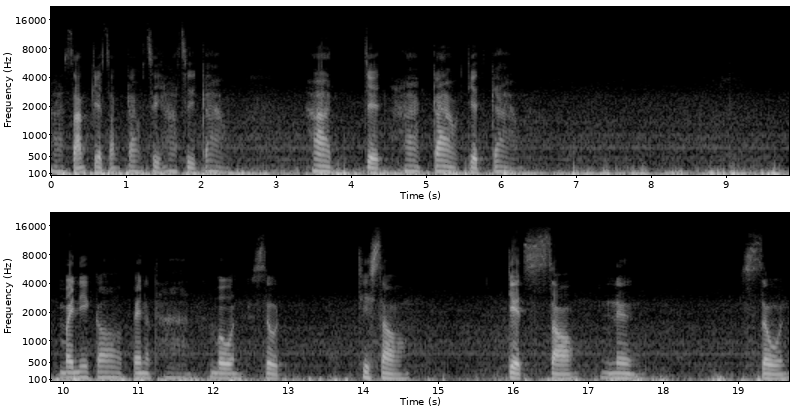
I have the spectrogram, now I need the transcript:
ห้าสามเจ็ดสามเก้าสี่ห้าสี่เก้าห้าเจ็ดห้าเก้าเจ็ดเก้าใบนี้ก็เป็นฐานบนสุดที่สองเจ็ดสองหนึ่งศูนย์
